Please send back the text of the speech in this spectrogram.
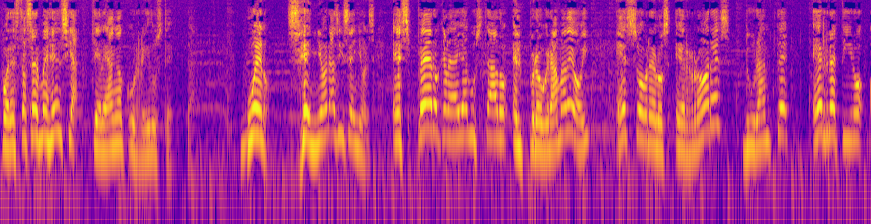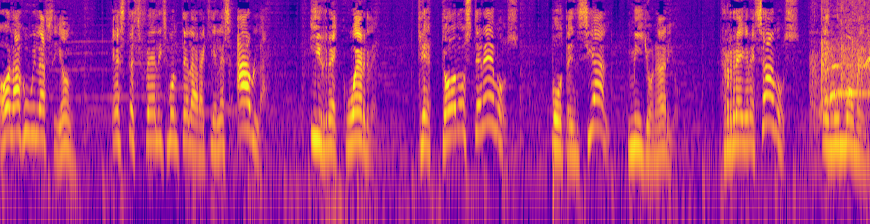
por estas emergencias que le han ocurrido a usted. Bueno, señoras y señores, espero que les haya gustado el programa de hoy. Es sobre los errores durante el retiro o la jubilación. Este es Félix Montelar, a quien les habla. Y recuerden que todos tenemos potencial millonario. Regresamos en un momento.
